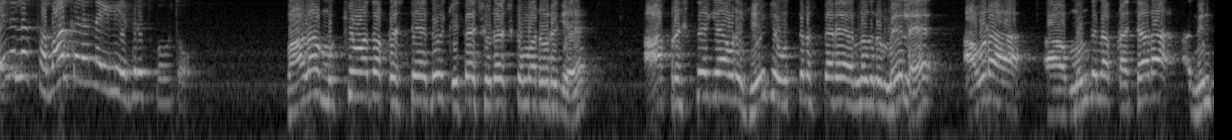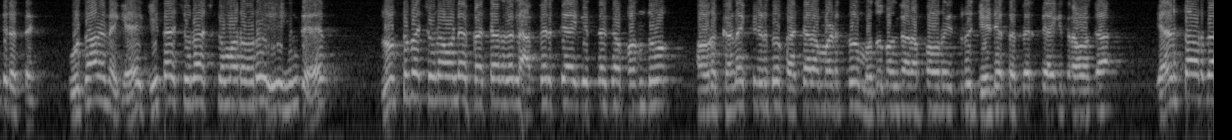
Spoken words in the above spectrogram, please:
ಏನೆಲ್ಲ ಸವಾಲುಗಳನ್ನ ಇಲ್ಲಿ ಎದುರಿಸಬಹುದು? ಬಹಳ ಮುಖ್ಯವಾದ ಪ್ರಶ್ನೆ ಅದು ಗೀತಾ ಶಿವರಾಜ್ ಕುಮಾರ್ ಅವರಿಗೆ. ಆ ಪ್ರಶ್ನೆಗೆ ಅವರು ಹೇಗೆ ಉತ್ತರಿಸ್ತಾರೆ ಅನ್ನೋದ್ರ ಮೇಲೆ ಅವರ ಮುಂದಿನ ಪ್ರಚಾರ ನಿಂತಿರುತ್ತೆ. ಉದಾಹರಣೆಗೆ ಗೀತಾ ಶಿವರಾಜ್ ಕುಮಾರ್ ಅವರು ಈ ಹಿಂದೆ ಲೋಕಸಭಾ ಚುನಾವಣೆ ಪ್ರಚಾರದಲ್ಲಿ ಅಭ್ಯರ್ಥಿಯಾಗಿದ್ದಾಗ ಬಂದು ಅವರು ಕಣಕ್ಕಿಳಿದು ಪ್ರಚಾರ ಮಾಡಿದ್ರು. ಮಧು ಬಂಗಾರಪ್ಪ ಅವರು ಇದ್ರು ಜೆಡಿಎಸ್ ಅಭ್ಯರ್ಥಿ ಆಗಿದ್ರು ಅವಾಗ. ಎರಡ್ ಸಾವಿರದ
